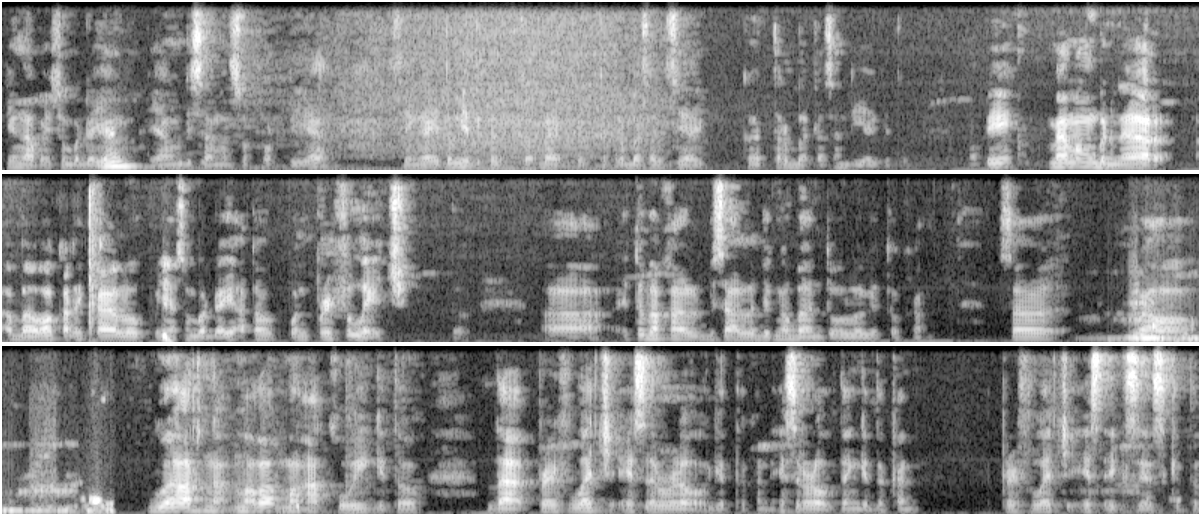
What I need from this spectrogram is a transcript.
Dia nggak punya sumber daya hmm. yang bisa mensupport dia sehingga itu menjadi ke, ke, ke, keterbatasan dia keterbatasan dia gitu. Tapi memang benar bahwa ketika lo punya sumber daya ataupun privilege gitu, uh, itu bakal bisa lebih ngebantu lo gitu kan. So well gue harus nggak apa mengakui gitu that privilege is a real gitu kan is a real thing gitu kan. Privilege is exist gitu.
